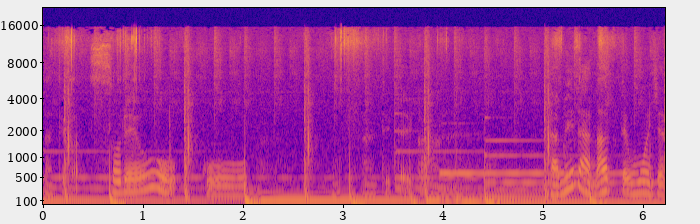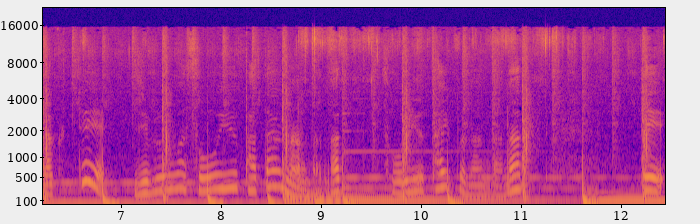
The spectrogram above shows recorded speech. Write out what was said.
何ていうかそれをこう何て言ったらいいかな。ダメだなって思うんじゃなくて自分はそういうパターンなんだなそういうタイプなんだなって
